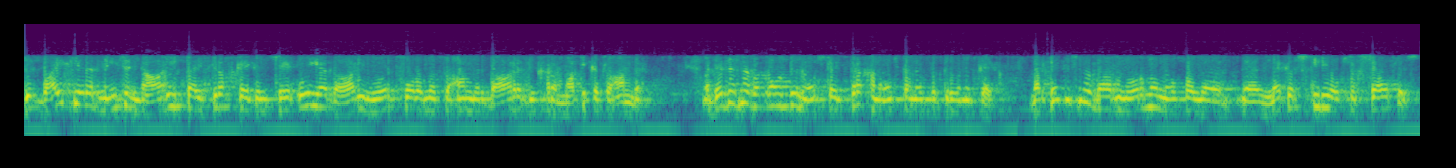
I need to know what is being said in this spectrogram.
Dis baie keer dat mense na die tyd terugkyk en sê o ja, daardie woordvorme verander, daar het die grammatieke verander. Maar dit is nou wat ons doen, ons kyk terug en ons kan nou patrone kyk. Maar dit is nou waar norme nog 'n lekker studie op sigself is.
